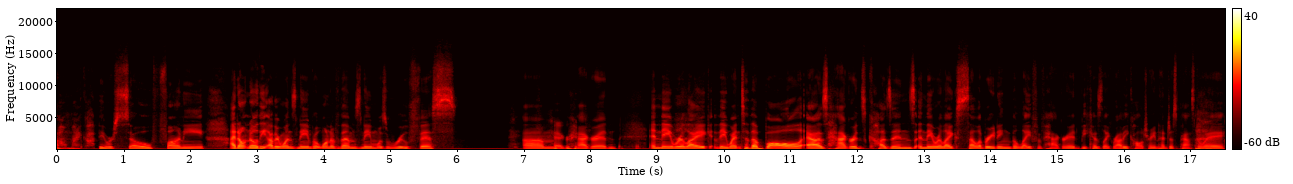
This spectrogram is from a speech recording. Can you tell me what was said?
Oh my god, they were so funny. I don't know the other one's name, but one of them's name was Rufus. Um Hagrid. Hagrid. And they were like they went to the ball as Hagrid's cousins and they were like celebrating the life of Hagrid because like Robbie Coltrane had just passed away.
